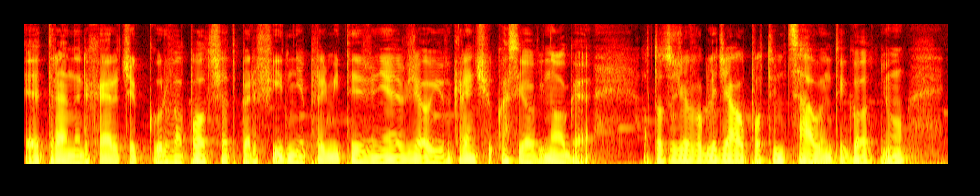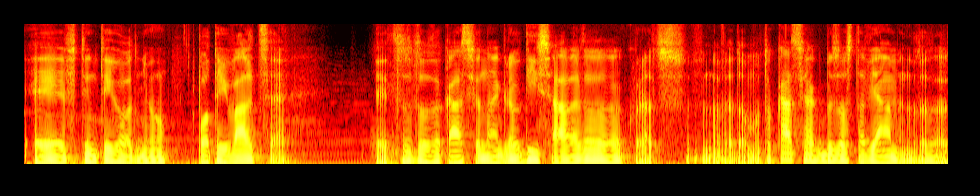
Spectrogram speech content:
Yy, trener Herczyk kurwa podszedł perfidnie, prymitywnie, wziął i wykręcił Kasiowi nogę. A to, co się w ogóle działo po tym całym tygodniu, yy, w tym tygodniu, po tej walce, yy, to, to, to Casio nagrał Disa, ale to akurat, no wiadomo, to Casio jakby zostawiamy, no to, to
